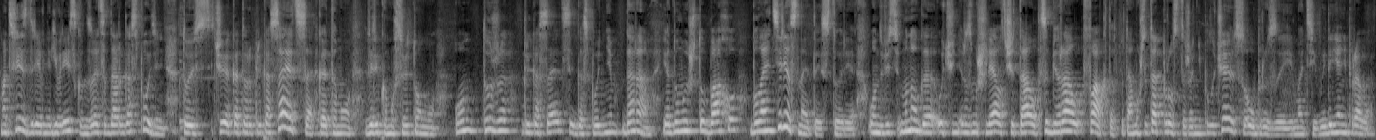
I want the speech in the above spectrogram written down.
Матфей с древнееврейского называется дар Господень. То есть человек, который прикасается к этому великому святому, он тоже прикасается к Господним дарам. Я думаю, что Баху была интересна эта история. Он ведь много очень размышлял, читал, собирал фактов, потому что так просто же не получаются образы и мотивы. Или я не права?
